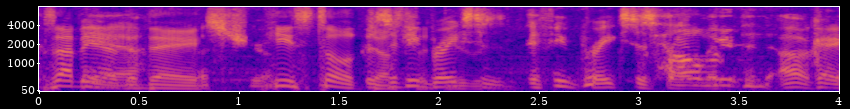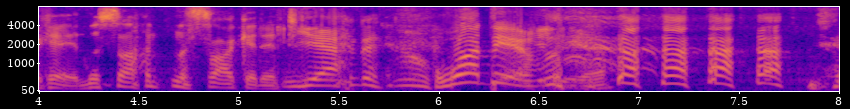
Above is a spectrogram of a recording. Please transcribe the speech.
because at the end of the day, that's true. he's still Because just if he breaks dude. his if he breaks his Probably- helmet, then okay, okay, let's not let's not get into. it. Yeah. what if?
